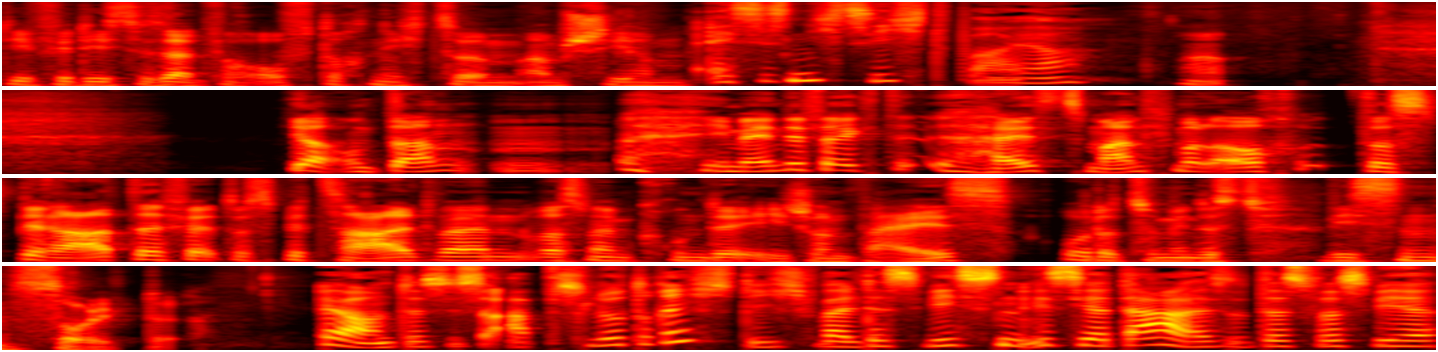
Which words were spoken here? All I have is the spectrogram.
die für die ist das einfach oft auch nicht so am, am Schirm. Es ist nicht sichtbar, ja. ja. Ja, und dann mm, im Endeffekt heißt es manchmal auch, dass Berater für etwas bezahlt werden, was man im Grunde eh schon weiß oder zumindest wissen sollte. Ja, und das ist absolut richtig, weil das Wissen ist ja da. Also das, was wir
